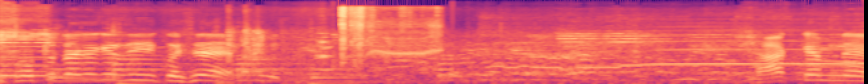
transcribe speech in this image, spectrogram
সত্তর টাকা কেজি কইছে? শাক কেমনে?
